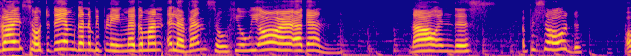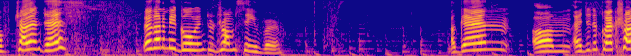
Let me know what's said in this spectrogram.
guys, so today I'm gonna be playing Mega Man 11. So here we are again. Now in this episode of challenges, we're gonna be going to Jump Saver. Again, um, I did a correction.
